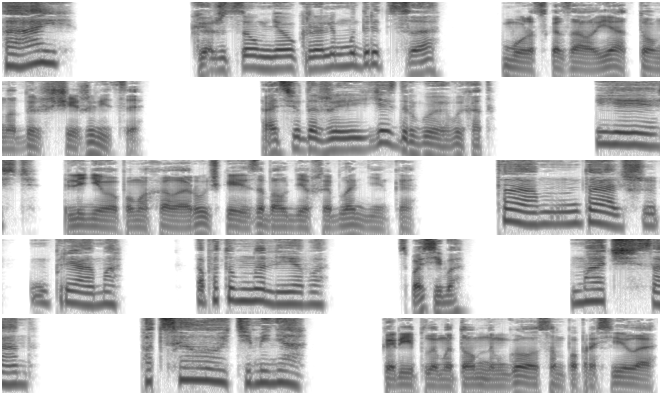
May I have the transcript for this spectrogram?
«Ай!» «Кажется, у меня украли мудреца», — хмуро сказал я томно дышащей жрице. «Отсюда же есть другой выход?» «Есть», — лениво помахала ручкой забалдевшая блондинка. «Там, дальше, прямо, а потом налево». «Спасибо». «Мач-сан, поцелуйте меня», Хриплым и томным голосом попросила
